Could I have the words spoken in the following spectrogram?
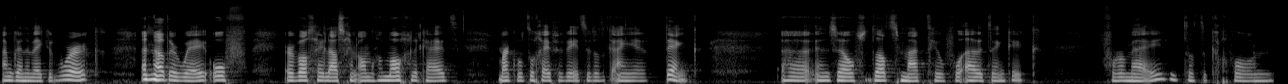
I'm gonna make it work, another way. Of er was helaas geen andere mogelijkheid, maar ik wil toch even weten dat ik aan je denk. Uh, en zelfs dat maakt heel veel uit, denk ik, voor mij. Dat ik gewoon,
